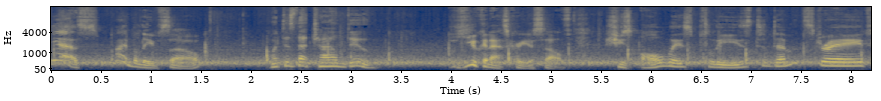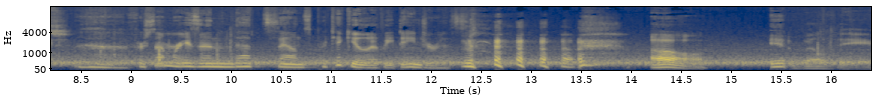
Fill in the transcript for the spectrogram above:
Yes, I believe so. What does that child do? You can ask her yourself. She's always pleased to demonstrate. For some reason, that sounds particularly dangerous. oh, it will be.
